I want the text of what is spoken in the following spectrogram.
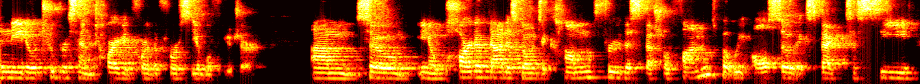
NATO 2% target for the foreseeable future. Um, so, you know, part of that is going to come through the special fund, but we also expect to see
